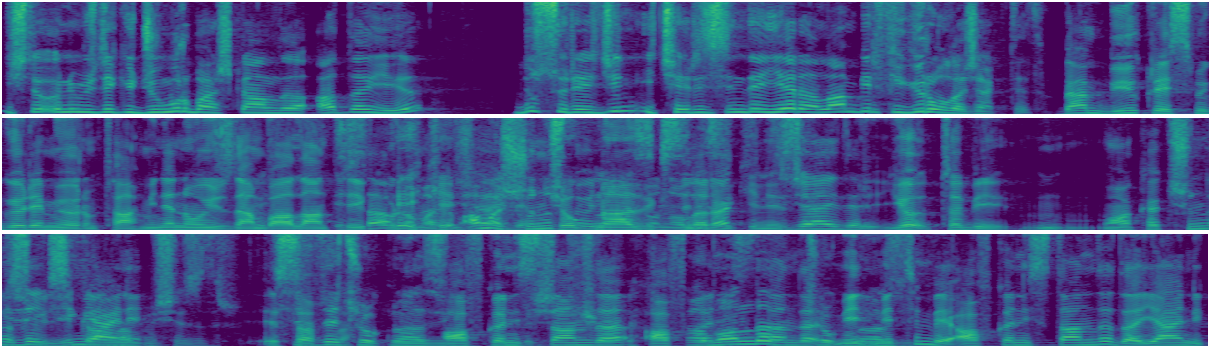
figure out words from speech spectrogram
işte önümüzdeki Cumhurbaşkanlığı adayı bu sürecin içerisinde yer alan bir figür olacak dedim. Ben büyük resmi göremiyorum tahminen o yüzden bağlantıyı kuramadım. Rica Ama şunu Çok naziksiniz olarak. ikiniz Rica de. ederim. Yok tabii muhakkak şunu da Biz söyleyeyim yani. anlatmışızdır. Estağfurullah. çok nazik. Metin Bey Afganistan'da da yani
